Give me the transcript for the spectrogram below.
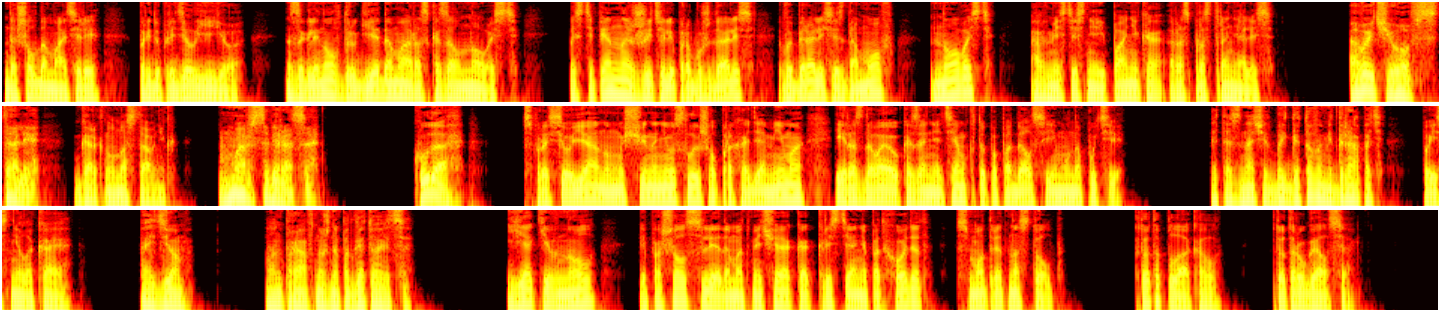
Дошел до матери, предупредил ее. Заглянул в другие дома, рассказал новость. Постепенно жители пробуждались, выбирались из домов. Новость, а вместе с ней паника, распространялись. «А вы чего встали?» — гаркнул наставник. «Марш собираться!» «Куда?» — спросил я, но мужчина не услышал, проходя мимо и раздавая указания тем, кто попадался ему на пути. «Это значит быть готовыми драпать», — пояснила Кая. «Пойдем. Он прав, нужно подготовиться». Я кивнул и пошел следом, отмечая, как крестьяне подходят, смотрят на столб. Кто-то плакал, кто-то ругался.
